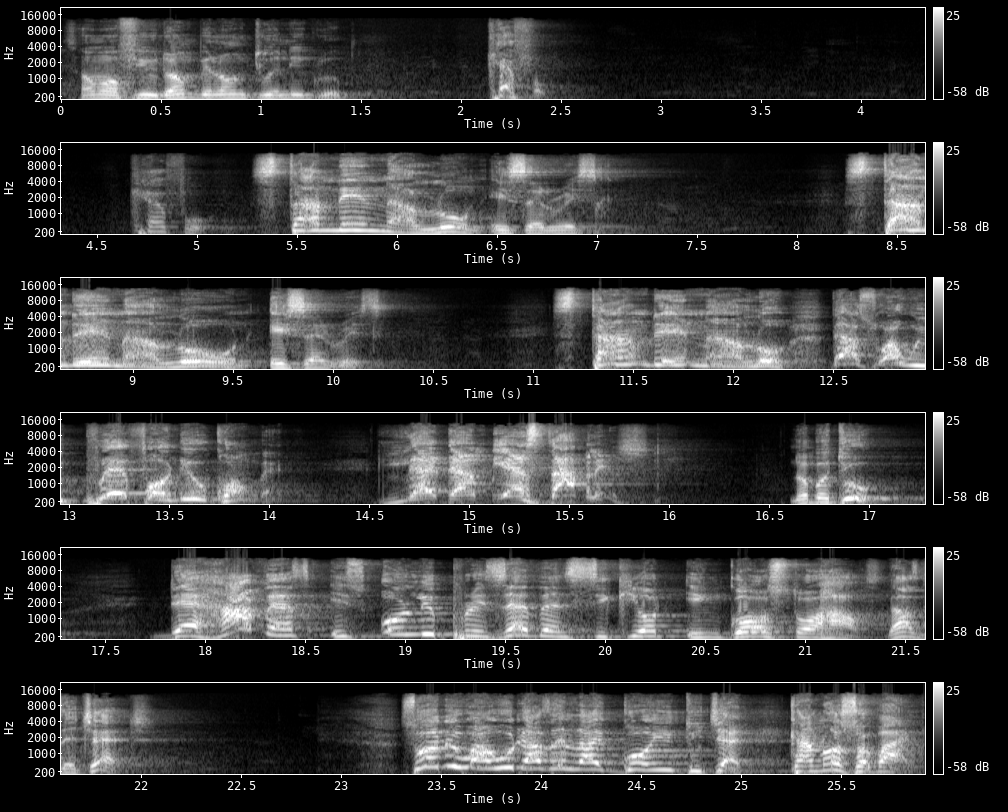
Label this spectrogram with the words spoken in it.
Some of you don't belong to any group. Careful. Careful. Standing alone is a risk. Standing alone is a risk. Standing alone. That's why we pray for new convert. Let them be established. Number two, the harvest is only preserved and secured in God's storehouse. That's the church. So anyone who doesn't like going to church cannot survive.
